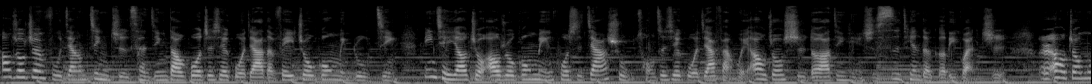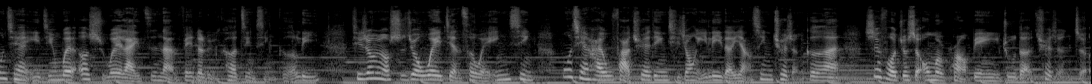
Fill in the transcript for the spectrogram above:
澳洲政府将禁止曾经到过这些国家的非洲公民入境，并且要求澳洲公民或是家属从这些国家返回澳洲时都要进行十四天的隔离管制。而澳洲目前已经为二十位来自南非的旅客进行隔离，其中有十九位检测为阴性，目前还无法确定其中一例的阳性确诊个案是否就是 Omicron。变异株的确诊者。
